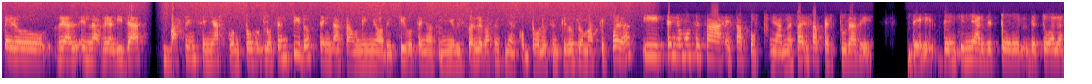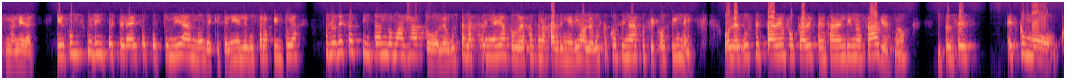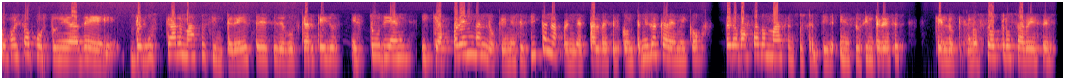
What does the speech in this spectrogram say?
Pero real, en la realidad vas a enseñar con todos los sentidos, tengas a un niño auditivo, tengas a un niño visual, le vas a enseñar con todos los sentidos lo más que puedas. Y tenemos esa, esa oportunidad, esa, esa apertura de, de, de enseñar de, todo, de todas las maneras. Y el homeschooling pues te da esa oportunidad, ¿no? De que si al niño le gusta la pintura, pues lo dejas pintando más rato, o le gusta la jardinería, pues lo dejas en la jardinería, o le gusta cocinar, pues que cocine, o le gusta estar enfocado y pensar en dinosaurios, ¿no? Entonces, es como, como esa oportunidad de, de buscar más sus intereses y de buscar que ellos estudien y que aprendan lo que necesitan aprender, tal vez el contenido académico, pero basado más en sus, en sus intereses que en lo que a nosotros a veces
